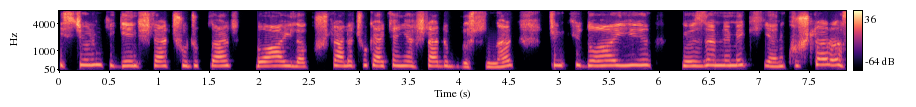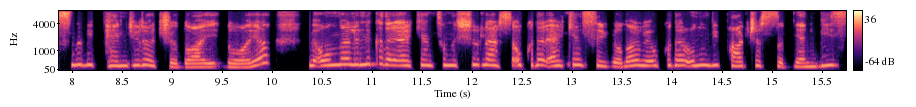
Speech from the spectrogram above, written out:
istiyorum ki gençler, çocuklar doğayla, kuşlarla çok erken yaşlarda buluşsunlar. Çünkü doğayı gözlemlemek yani kuşlar aslında bir pencere açıyor doğaya, doğaya ve onlarla ne kadar erken tanışırlarsa o kadar erken seviyorlar ve o kadar onun bir parçası. Yani biz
